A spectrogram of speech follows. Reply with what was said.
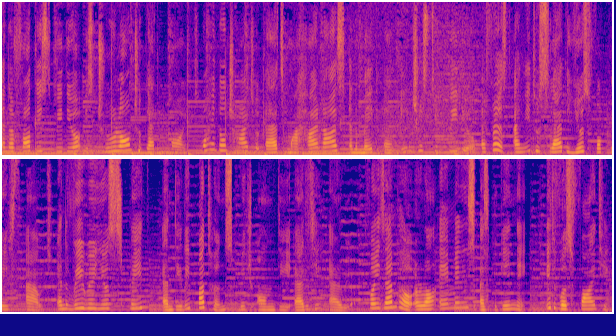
and I thought this video is too long to get point. Why don't try to add my highlights and make an interesting video? At first, I need to select the useful clips out, and we will use split and delete buttons which on the editing area. For example, around 8 minutes at the beginning, it was fighting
